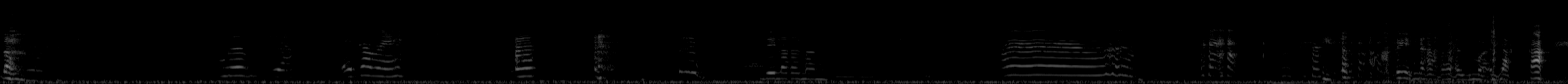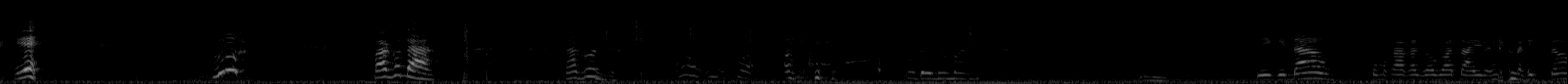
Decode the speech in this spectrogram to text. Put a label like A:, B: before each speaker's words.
A: flower.
B: Ikaw eh.
A: Ah. Hindi na kay mami. Sige daw. Kung makakagawa tayo ng ganito.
